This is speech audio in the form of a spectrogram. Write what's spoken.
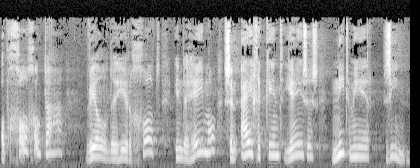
Op Golgotha wil de Heere God in de hemel zijn eigen kind Jezus niet meer zien.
